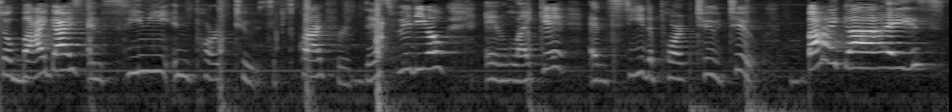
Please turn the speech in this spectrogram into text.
So bye guys and see me in part two. Subscribe for this video and like it and see the part two too. Bye guys!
